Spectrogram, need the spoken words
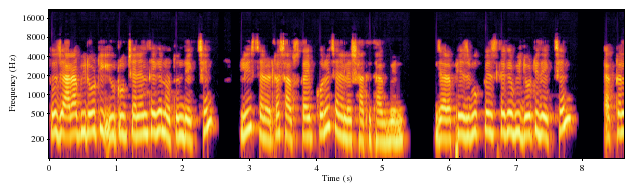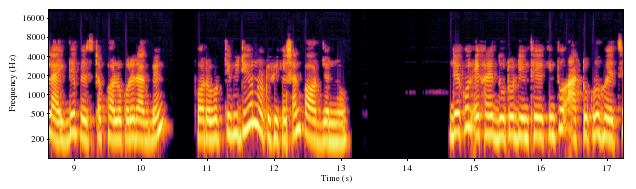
তো যারা ভিডিওটি ইউটিউব চ্যানেল থেকে নতুন দেখছেন, প্লিজ চ্যানেলটা সাবস্ক্রাইব করে চ্যানেলের সাথে থাকবেন। যারা ফেসবুক পেজ থেকে ভিডিওটি দেখছেন, একটা লাইক দিয়ে পেজটা ফলো করে রাখবেন। পরবর্তী ভিডিও নোটিফিকেশান পাওয়ার জন্য। দেখুন, এখানে দুটো ডিম থেকে কিন্তু আট টুকরো হয়েছে।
